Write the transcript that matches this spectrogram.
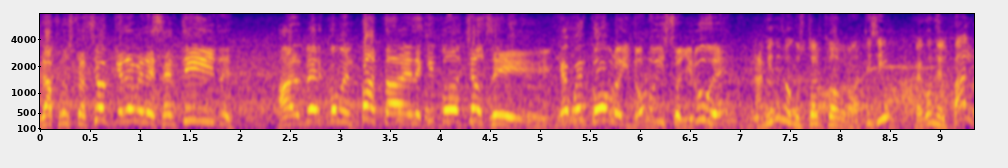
La frustración que debe de sentir al ver cómo empata el equipo del Chelsea. Qué buen cobro y no lo hizo Giroud, ¿eh? A mí no me gustó el cobro. A ti sí. Pegó en el palo.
